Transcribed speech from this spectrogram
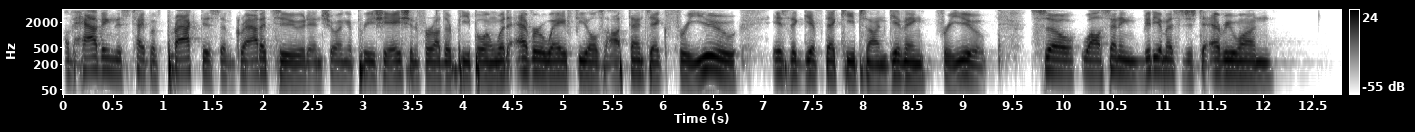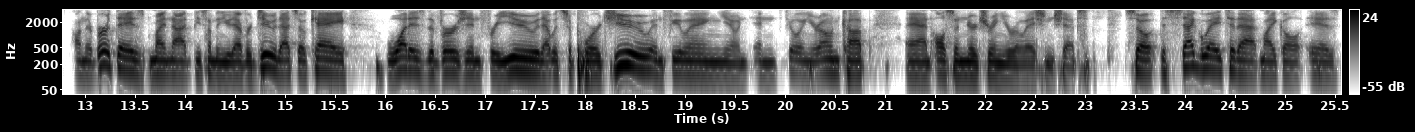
of having this type of practice of gratitude and showing appreciation for other people in whatever way feels authentic for you is the gift that keeps on giving for you. So while sending video messages to everyone on their birthdays might not be something you'd ever do that's okay what is the version for you that would support you in feeling you know and filling your own cup and also nurturing your relationships so the segue to that michael is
